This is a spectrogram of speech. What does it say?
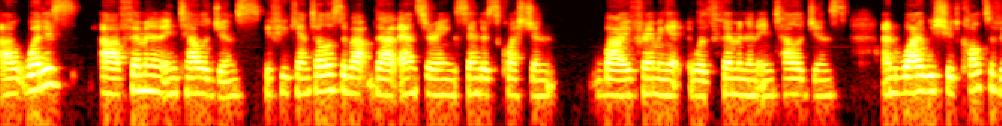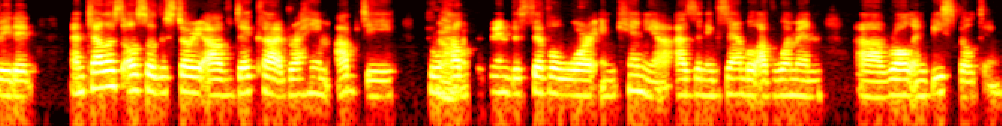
Uh, what is uh, feminine intelligence? If you can tell us about that, answering Cinda's question by framing it with feminine intelligence and why we should cultivate it. And tell us also the story of Dekha Ibrahim Abdi, who yeah. helped prevent the civil war in Kenya as an example of women uh, role in peace building.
